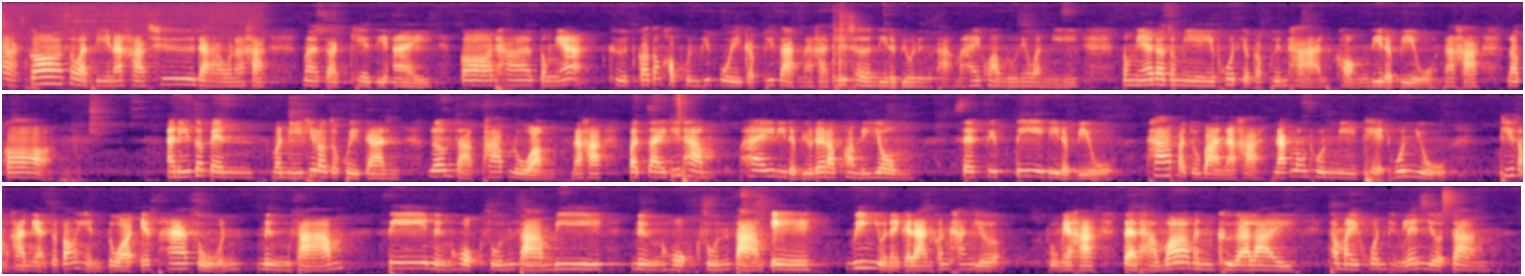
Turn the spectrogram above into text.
ค่ะ ก็สวัสดีนะคะ ชื่อดาวนะคะ มาจาก KCI ก็ถ้าตรงเนี้ยคือก็ต้องขอบคุณพี่ปุยกับพี่จักรนะคะ ที่เชิญ DW13 มาให้ความรู้ในวันนี้ ตรงเนี้ยเราจะมีพูดเกี่ยวกับพื้นฐานของ DW นะคะ แล้วก็ อันนี้จะเป็นวันนี้ที่เราจะคุยกันเริ่มจากภาพรวมนะคะ ปัจจัยที่ทำให้ DW ได้รับความนิยม Set 50 DW ถ้าปัจจุบันนะคะ นักลงทุนมีเทรดหุ้นอยู่ ที่สำคัญเนี่ยจะต้องเห็นตัว S50 13 C 1603 B 1603 A วิ่งอยู่ในกระดานค่อนข้างเยอะ ถูกไหมคะ แต่ถามว่ามันคืออะไรทำไมคนถึงเล่นเยอะจัง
